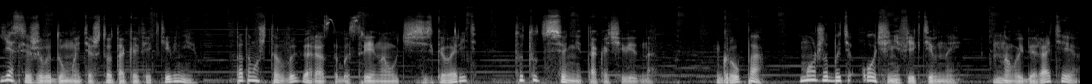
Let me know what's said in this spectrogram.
если же вы думаете, что так эффективнее, потому что вы гораздо быстрее научитесь говорить, то тут все не так очевидно. Группа может быть очень эффективной, но выбирать ее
